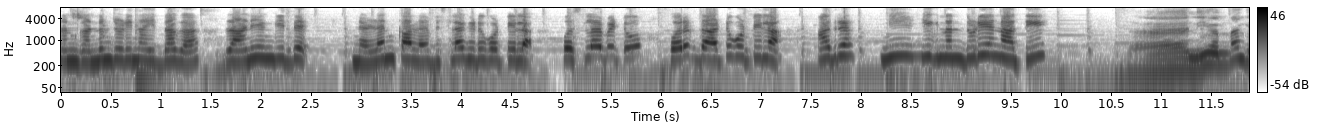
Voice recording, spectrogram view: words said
ನನ್ ಗಂಡನ್ ಜೋಡಿ ನಾ ಇದ್ದಾಗ ರಾಣಿ ಹಂಗಿದ್ದೆ. ನೆಳ್ಳನ್ ಕಾಲ ಬಿಸ್ಲಾಗ್ ಹಿಡುಗೊಟ್ಟಿಲ್ಲ. ಹೊಸ್ಲ ಬಿಟ್ಟು ಹೊರಗ್ ದಾಟು ಕೊಟ್ಟಿಲ್ಲ ಆದ್ರೆ ನೀ ಈಗ ನನ್ ದುಡಿ ಏನಾತಿ? ನೀ ಅಂದಂಗ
